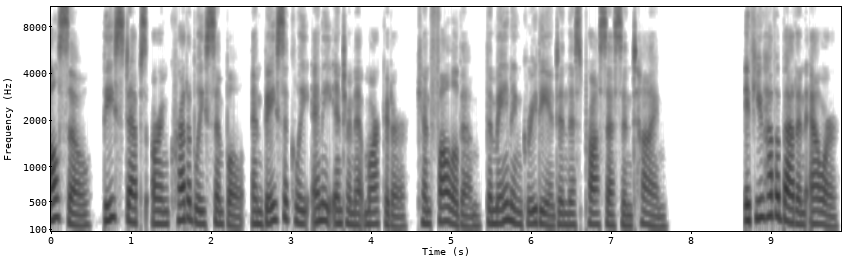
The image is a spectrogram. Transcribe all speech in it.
Also, these steps are incredibly simple and basically any internet marketer can follow them. The main ingredient in this process in time. If you have about an hour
